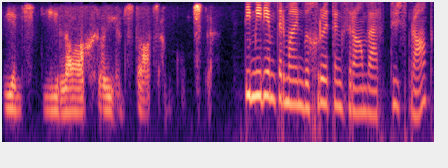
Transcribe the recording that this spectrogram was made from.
weens die lae groei in staatsinkomste. Die mediumtermynbegrotingsraamwerk toespraak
